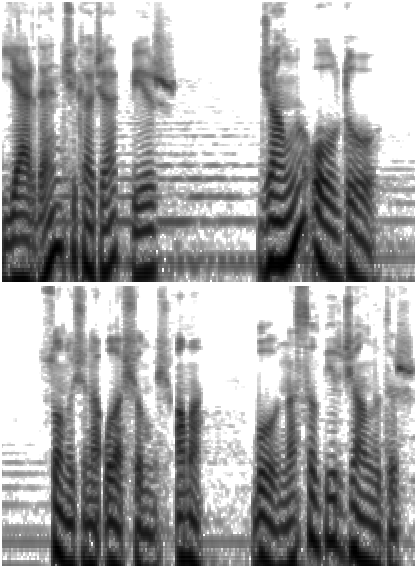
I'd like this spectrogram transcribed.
yerden çıkacak bir canlı olduğu sonucuna ulaşılmış ama bu nasıl bir canlıdır?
